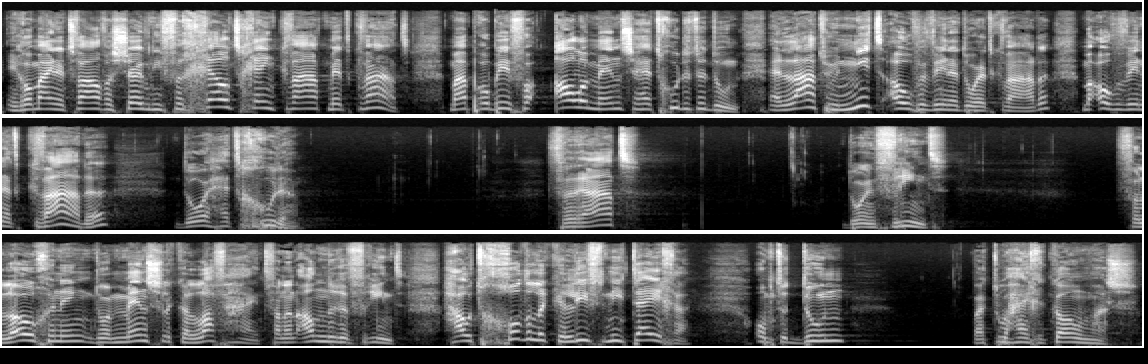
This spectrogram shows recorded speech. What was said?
in Romeinen 12, vers 17: Vergeld geen kwaad met kwaad. Maar probeer voor alle mensen het goede te doen. En laat u niet overwinnen door het kwade, maar overwin het kwade door het goede. Verraad door een vriend. Verlogening door menselijke lafheid van een andere vriend. Houd goddelijke liefde niet tegen om te doen waartoe hij gekomen was.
